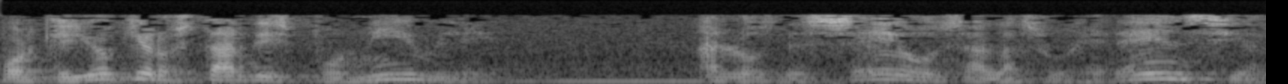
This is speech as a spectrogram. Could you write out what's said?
porque yo quiero estar disponible a los deseos, a las sugerencias,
